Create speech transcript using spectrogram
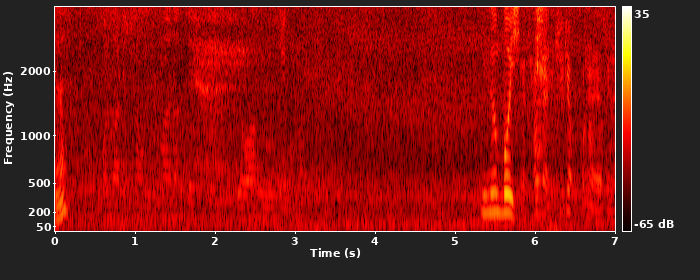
예? 이거 뭐 상당히 줄였구나 여기는.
